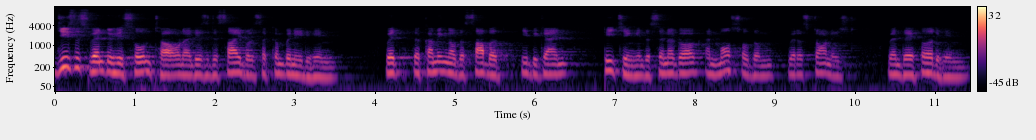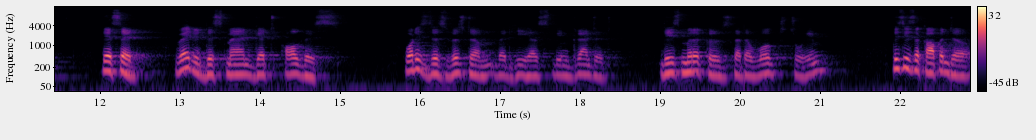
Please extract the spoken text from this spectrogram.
Jesus went to his hometown, and his disciples accompanied him. With the coming of the Sabbath, he began teaching in the synagogue, and most of them were astonished when they heard him. They said, Where did this man get all this? What is this wisdom that he has been granted? These miracles that are worked through him? This is a carpenter,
